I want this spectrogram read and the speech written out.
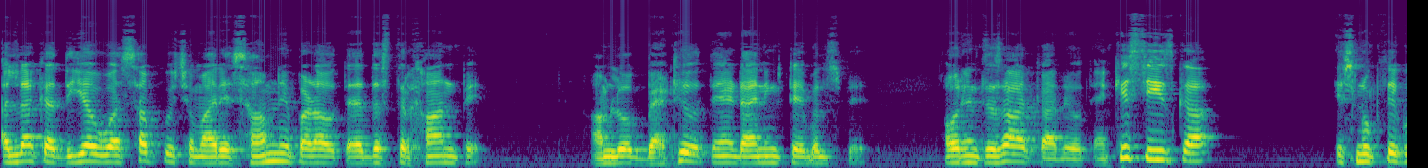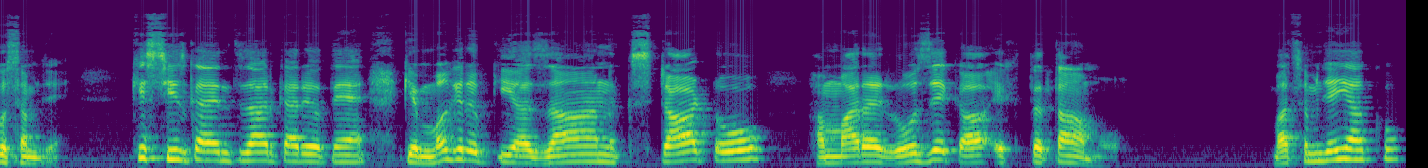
अल्लाह का दिया हुआ सब कुछ हमारे सामने पड़ा होता है दस्तरखान पे। हम लोग बैठे होते हैं डाइनिंग टेबल्स पे। और इंतज़ार कर रहे होते हैं। किस चीज़ का? इस नुक्ते को समझें। किस चीज़ का इंतज़ार कर रहे होते हैं कि मगरब की अजान स्टार्ट हो, हमारे रोज़े का अख्ताम हो। बात समझ आई आपको?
